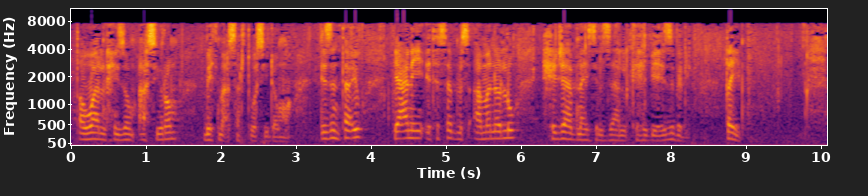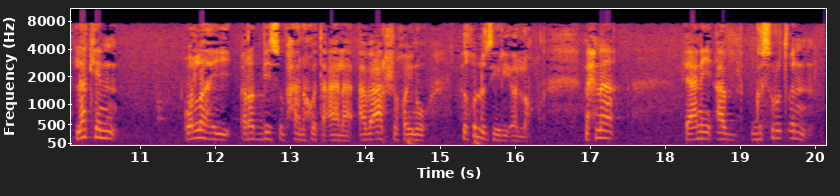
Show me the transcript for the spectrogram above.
ጠዋል ሒዞም ኣሲሮም ቤት ማእሰርቲ ወሲዶሞ እዚ እንታይ እዩ ያኒ እቲ ሰብ ምስ ኣመነሉ ሕጃብ ናይ ዝልዛል ክህብ እየ ዝብል እዩ ጠይብ ላኪን ወላሂ ረቢ ስብሓነሁ ወተዓላ ኣብ ዓርሺ ኮይኑ እዚ ኩሉ እዚ ይሪኦ ኣሎ ንሕና ያኒ ኣብ ግስሩጥን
